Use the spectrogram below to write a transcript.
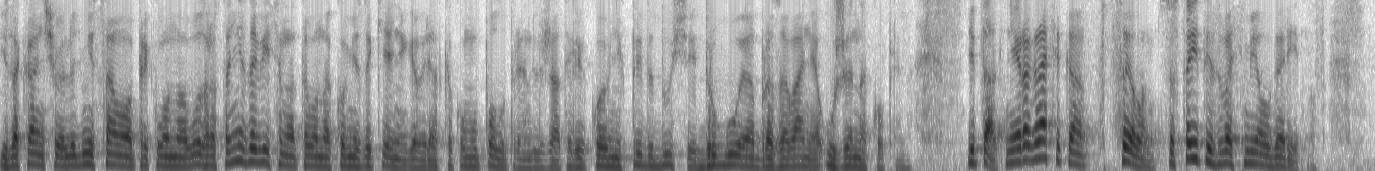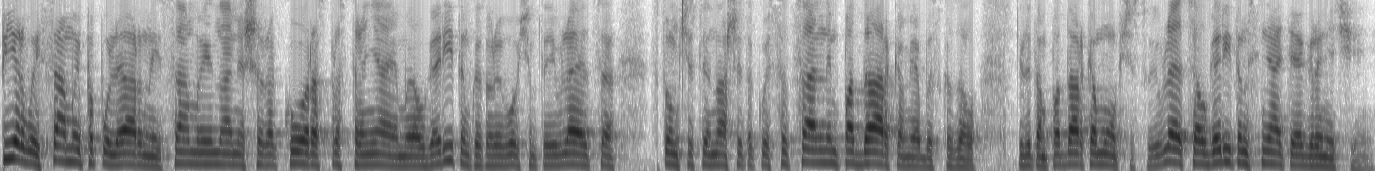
и заканчивая людьми самого преклонного возраста, независимо от того, на каком языке они говорят, какому полу принадлежат или какое у них предыдущее, другое образование уже накоплено. Итак, нейрографика в целом состоит из восьми алгоритмов. Первый, самый популярный, самый нами широко распространяемый алгоритм, который, в общем-то, является в том числе нашей такой социальным подарком, я бы сказал, или там подарком обществу, является алгоритм снятия ограничений.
